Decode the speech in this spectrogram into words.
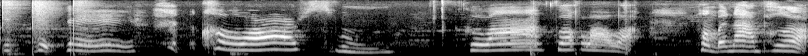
เย่เย่เย่คือว่าคือว่าพวกเราอะผมเป็นนายอำเภออะ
